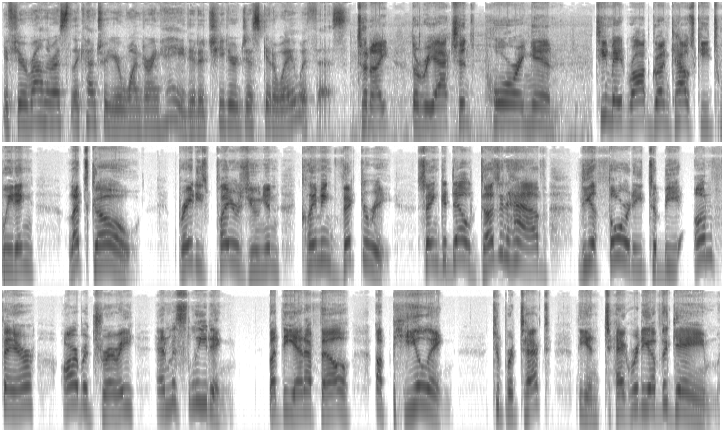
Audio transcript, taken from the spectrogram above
If you're around the rest of the country, you're wondering, hey, did a cheater just get away with this? Tonight, the reactions pouring in. Teammate Rob Gronkowski tweeting, let's go. Brady's Players Union claiming victory, saying Goodell doesn't have the authority to be unfair, arbitrary, and misleading. But the NFL appealing to protect the integrity of the game.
